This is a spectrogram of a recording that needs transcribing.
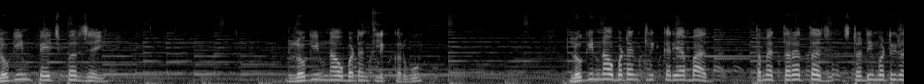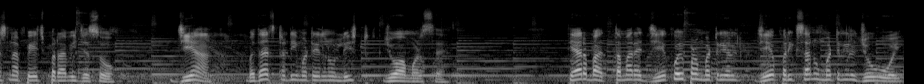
લોગિન પેજ પર જઈ લોગિન નાવ બટન ક્લિક કરવું. લોગિન નાવ બટન ક્લિક કર્યા બાદ તમે તરત જ સ્ટડી મટીરિયલ્સના પેજ પર આવી જશો, જ્યાં બધા જ સ્ટડી મટીરિયલનું લિસ્ટ જોવા મળશે. ત્યારબાદ તમારે જે કોઈ પણ મટીરિયલ જે પરીક્ષાનું મટીરિયલ જોવું હોય,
